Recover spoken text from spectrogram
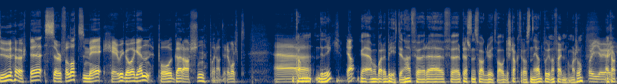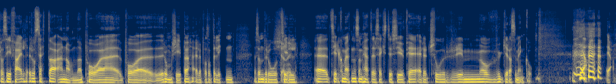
Du hørte Surfalot med Here We Go Again på garasjen på Radio Revolt. Eh, Kan Didrik? ja. Jeg må bare bryte inn her før, eh, før Pressens faglige utvalg slakter oss ned pga. feilinformasjon. Oi, oi, Jeg oi. klarte å si feil. Rosetta er navnet på, eh, på eh, romskipet, eller på satellitten, som dro Skjønner. til, til kometen som heter 67P, eller Tsjurimov-Grasimenko. Ja.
